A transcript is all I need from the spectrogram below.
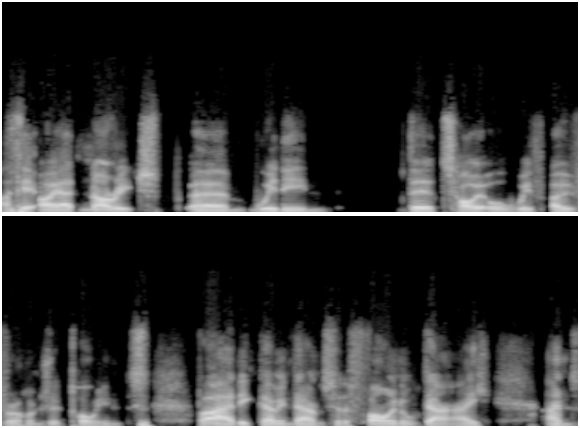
I think I had Norwich um, winning the title with over 100 points, but I had it going down to the final day and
